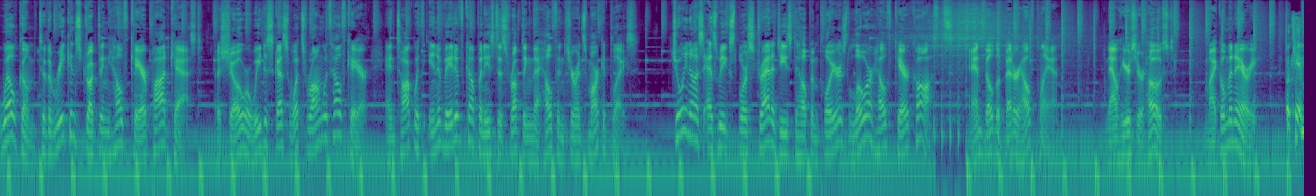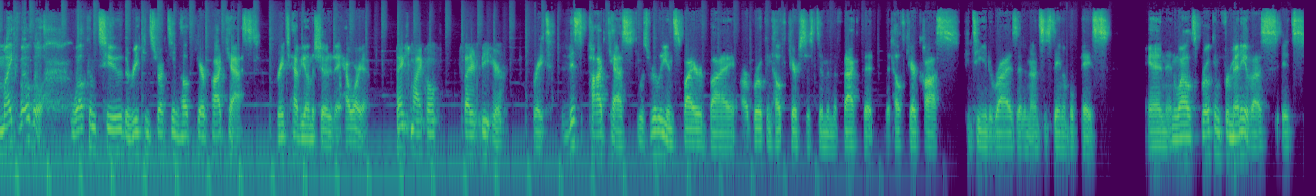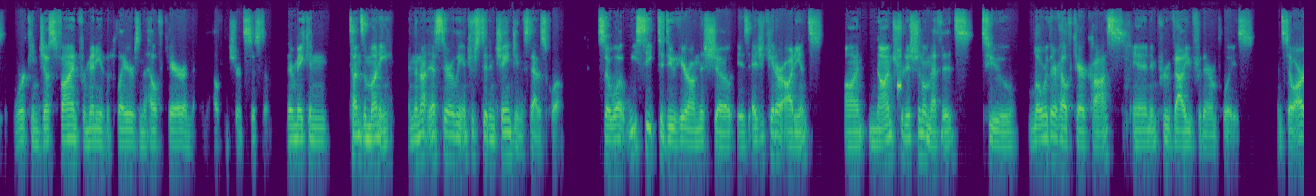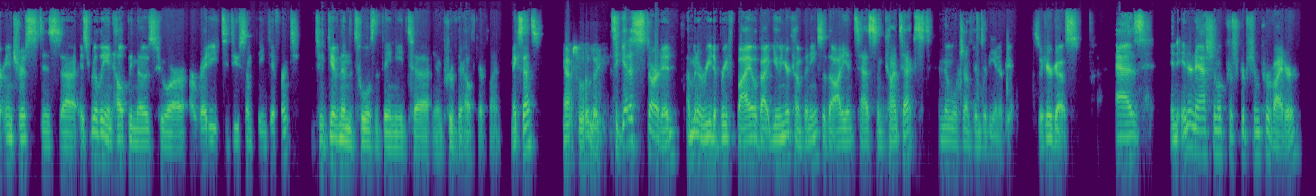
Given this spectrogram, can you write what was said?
Welcome to the Reconstructing Healthcare podcast, a show where we discuss what's wrong with healthcare and talk with innovative companies disrupting the health insurance marketplace. Join us as we explore strategies to help employers lower healthcare costs and build a better health plan. Now, here's your host, Michael Maneri. Okay, Mike Vogel, welcome to the Reconstructing Healthcare podcast. Great to have you on the show today. How are you? Thanks, Michael. Excited to be here. Great. This podcast was really inspired by our broken healthcare system and the fact that, that healthcare costs continue to rise at an unsustainable pace. And, and while it's broken for many of us, it's working just fine for many of the players in the healthcare and the health insurance system. They're making tons of money and they're not necessarily interested in changing the status quo. So, what we seek to do here on this show is educate our audience on non traditional methods to lower their healthcare costs and improve value for their employees. And so our interest is uh, is really in helping those who are, are ready to do something different to give them the tools that they need to improve their healthcare plan. Make sense? Absolutely. To get us started, I'm going to read a brief bio about you and your company so the audience has some context, and then we'll jump into the interview. So here goes. As an international prescription provider,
